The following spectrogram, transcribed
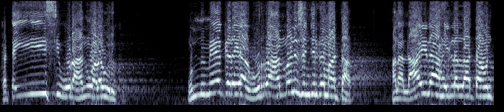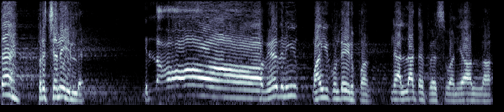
கடைசி ஒரு அணு அளவு இருக்கும். ஒண்ணுமே கிடையாது. ஒரு அமலும் செஞ்சிருக்க மாட்டான். ஆனா லாயிலாக இல்லல்லாட்ட அவன்கிட்ட பிரச்சனை இல்லை. எல்லா வேதனையும் வாங்கி கொண்டே இருப்பான். என்ன அல்லாட்ட பேசுவான் யா அல்லா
